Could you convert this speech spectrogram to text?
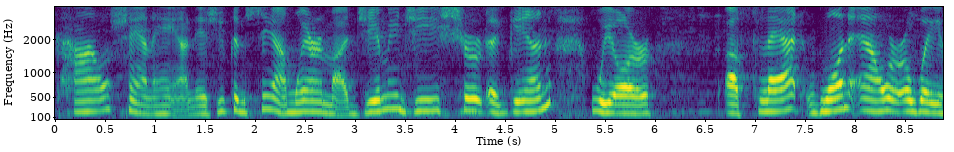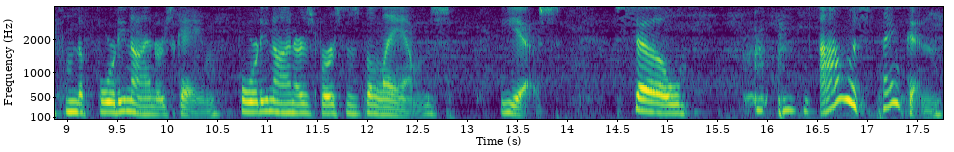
Kyle Shanahan. As you can see, I'm wearing my Jimmy G shirt again. We are a flat one hour away from the 49ers game. 49ers versus the Lambs. Yes. So, I was thinking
